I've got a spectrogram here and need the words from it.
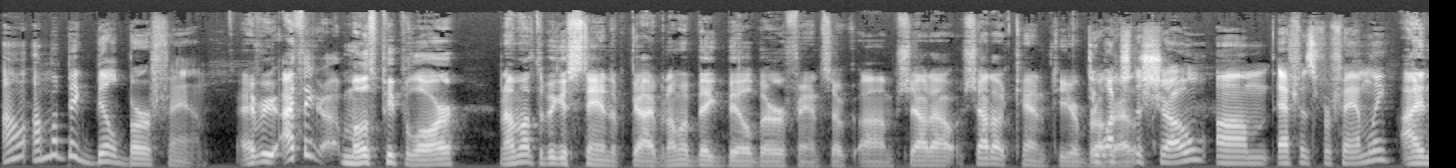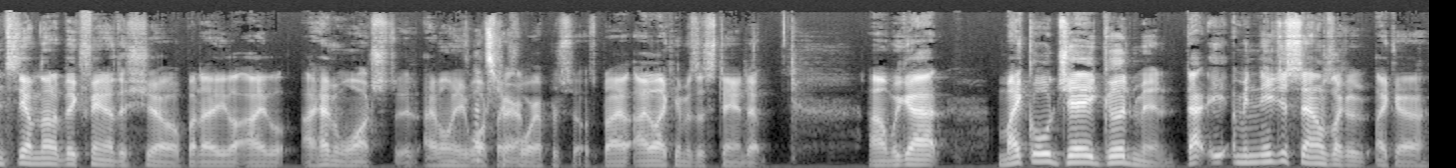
I'm a big Bill Burr fan. Every I think most people are. And I'm not the biggest stand-up guy, but I'm a big Bill Burr fan. So um, shout out, shout out Ken to your Do you brother. watch the show? Um, F is for Family. I didn't see. I'm not a big fan of the show, but I I, I haven't watched it. I've only watched like fair. four episodes, but I, I like him as a stand-up. Um, we got Michael J. Goodman. That I mean, he just sounds like a like a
